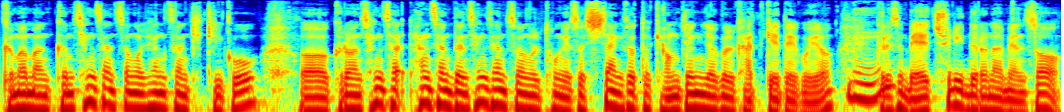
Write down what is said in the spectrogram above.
그만큼 생산성을 향상 시키고 어, 그런 생산 향상된 생산성을 통해서 시장에서 더 경쟁력을 갖게 되고요. 네. 그래서 매출이 늘어나면서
